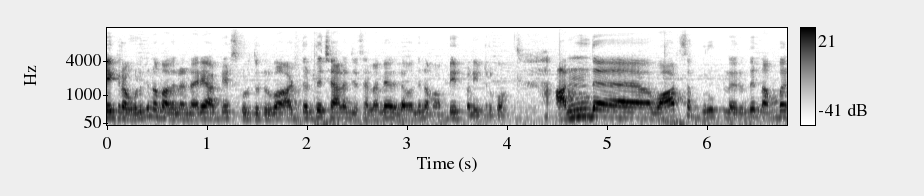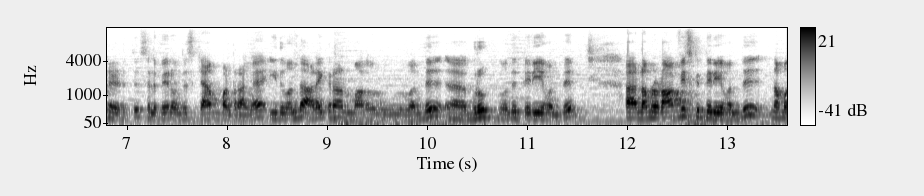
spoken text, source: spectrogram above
கேட்குறவங்களுக்கு நம்ம அதில் நிறைய அப்டேட்ஸ் கொடுத்துட்ருக்கோம் அடுத்தடுத்து சேலஞ்சஸ் எல்லாமே அதில் வந்து நம்ம அப்டேட் பண்ணிட்டு இருக்கோம். அந்த வாட்ஸ்அப் குரூப்ல இருந்து நம்பர் எடுத்து சில பேர் வந்து ஸ்கேம் பண்றாங்க. இது வந்து அலைக்ரான் மாதவன் வந்து குரூப்புக்கு வந்து தெரிய வந்து நம்மளோட ஆஃபீஸ்க்கு தெரிய வந்து நம்ம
